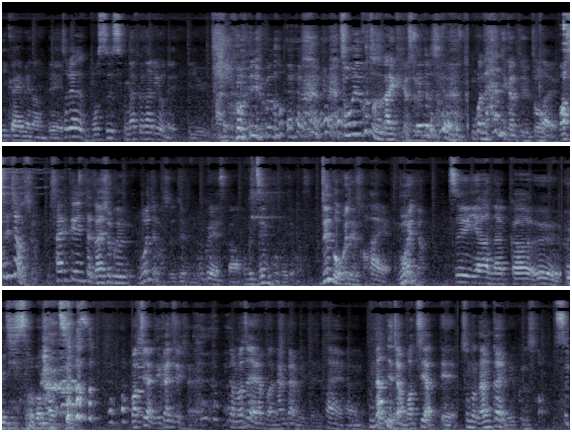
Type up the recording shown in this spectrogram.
2回目なんでそれは母数少なくなるよねっていう。そういうこと？そういうことじゃない気がするけど。これなんでかっていうと、はい。忘れちゃうんですよ。最近行った外食覚えてます？全部。僕ですか？僕全部覚えてます。全部覚えてるんですか？はい。すごいな。通夜中う富士そば松 松屋2回出てきたね。だから松屋やっぱ何回も行ってる。はいはい。なんでじゃあ松屋ってそんな何回も行くんですか？通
